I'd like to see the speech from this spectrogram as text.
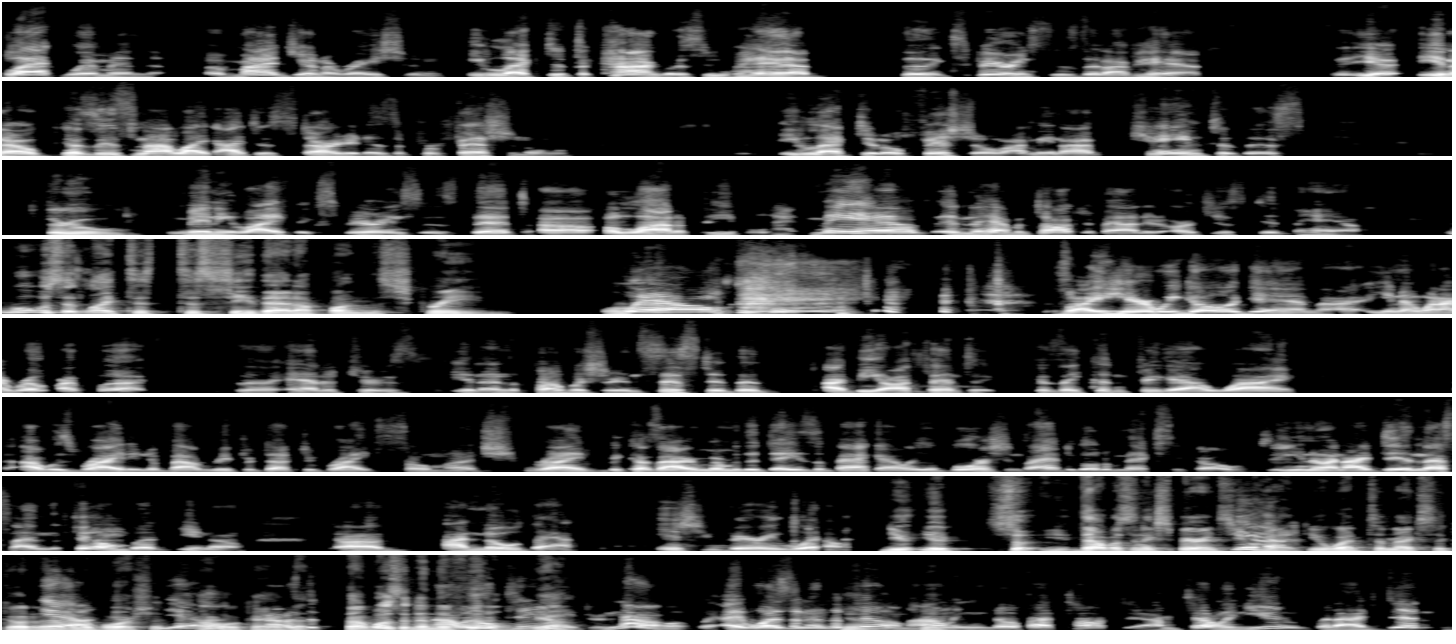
black women of my generation elected to Congress who've had the experiences that I've had. Yeah, you know, because it's not like I just started as a professional elected official. I mean, I came to this through many life experiences that uh, a lot of people may have and haven't talked about it or just didn't have. What was it like to, to see that up on the screen? Well, it's like, here we go again. I, you know, when I wrote my book, the editors you know, and the publisher insisted that I be authentic because they couldn't figure out why I was writing about reproductive rights so much, right? Because I remember the days of back alley abortions. I had to go to Mexico, you know, and I did, and that's not in the film, but you know, uh, I know that issue very well. You, you, so you, that was an experience you yeah. had. You went to Mexico to yeah. have an abortion. Yeah. Oh, okay. Was that, a, that, wasn't in the film. Yeah. No, it wasn't in the film. I don't even know if I talked to. I'm telling you, but I didn't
